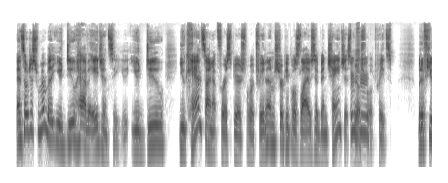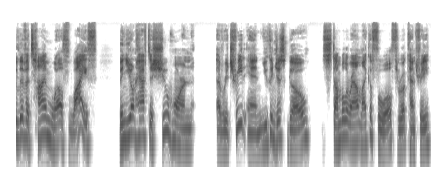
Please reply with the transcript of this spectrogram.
And so just remember that you do have agency. You, you do you can sign up for a spiritual retreat. And I'm sure people's lives have been changed at spiritual mm-hmm. retreats. But if you live a time wealth life, then you don't have to shoehorn a retreat in, you can just go stumble around like a fool through a country.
